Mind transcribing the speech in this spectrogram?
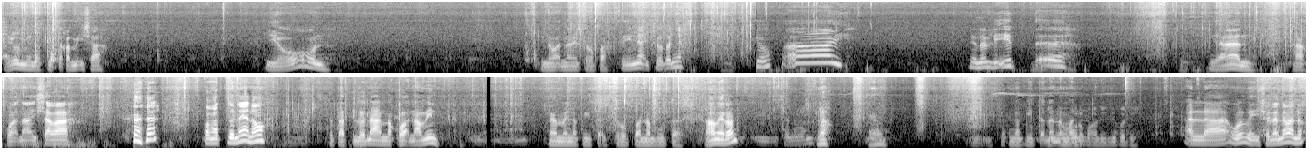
Ayun, may nakita kami isa. Yun. Kinuha na ni tropa. Tingnan niya, itsura niya. Ay. Yan ang liit. Eh. Yan. Nakuha na isa ba? Pangatlo na yan, no? Sa tatlo na nakuha namin. Yan, may nakita tropa na butas. Ha, meron? Isa naman. Ala, yan. Nakita na naman. baka lilipad eh. Ala, oh, may isa na naman, no?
